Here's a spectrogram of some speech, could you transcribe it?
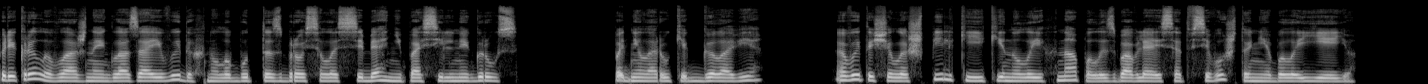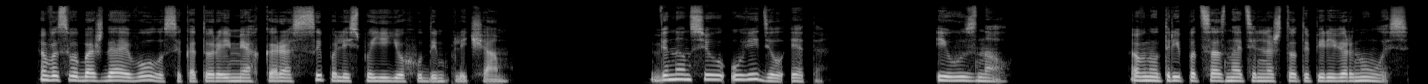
прикрыла влажные глаза и выдохнула, будто сбросила с себя непосильный груз. Подняла руки к голове, вытащила шпильки и кинула их на пол, избавляясь от всего, что не было ею, высвобождая волосы, которые мягко рассыпались по ее худым плечам. Винансио увидел это и узнал. Внутри подсознательно что-то перевернулось.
